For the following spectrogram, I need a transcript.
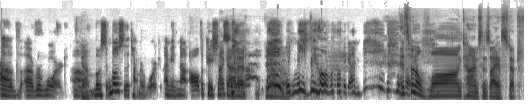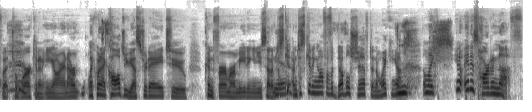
of uh, reward. Um, yeah. Most most of the time, reward. I mean, not all the patients. I got it. Yeah, make me feel like I'm. it's been a long time since I have stepped foot to work in an ER, and I like when I called you yesterday to confirm our meeting, and you said I'm just yeah. I'm just getting off of a double shift, and I'm waking up. I'm like, you know, it is hard enough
